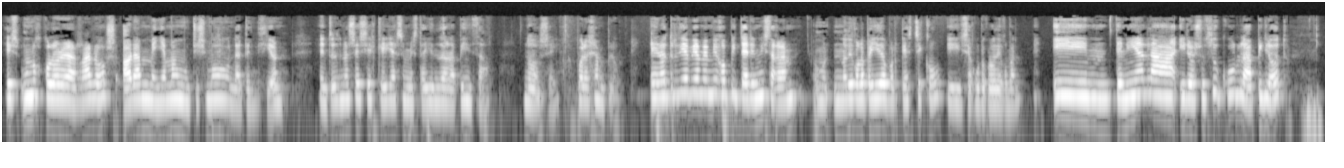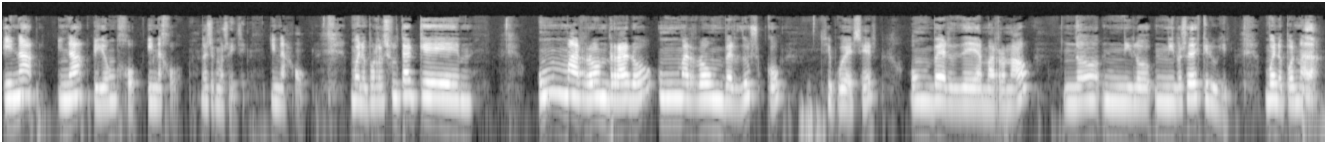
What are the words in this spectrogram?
Es unos colores raros, ahora me llaman muchísimo la atención. Entonces no sé si es que ya se me está yendo la pinza. No lo sé. Por ejemplo, el otro día vi a mi amigo Peter en Instagram. No digo el apellido porque es chico y seguro que lo digo mal. Y tenía la Hirosuzuku, la Pilot, Ina, Ina, jo, Inajo. No sé cómo se dice. Inajo. Bueno, pues resulta que un marrón raro, un marrón verduzco, si puede ser, un verde amarronado, no, ni lo, ni lo sé describir. Bueno, pues nada,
